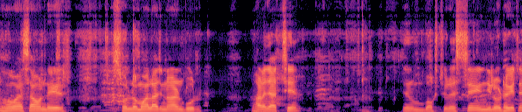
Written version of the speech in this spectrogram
মহামায়া সাউন্ডের ষোলো মাল আজ নারায়ণপুর ভাড়া যাচ্ছে। বক্স চলে এসছে ইঞ্জিন লোড হয়ে গেছে।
